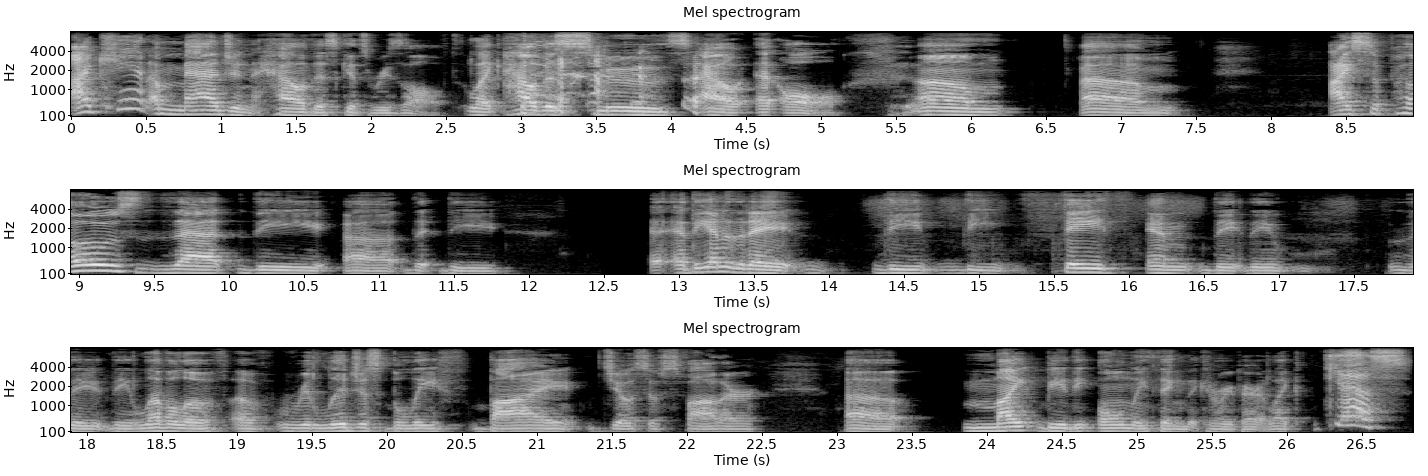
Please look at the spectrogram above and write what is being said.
I can't imagine how this gets resolved. Like how this smooths out at all. Um, um, I suppose that the uh, the the at the end of the day, the the faith and the the the the level of of religious belief by Joseph's father uh, might be the only thing that can repair it. Like, yes,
